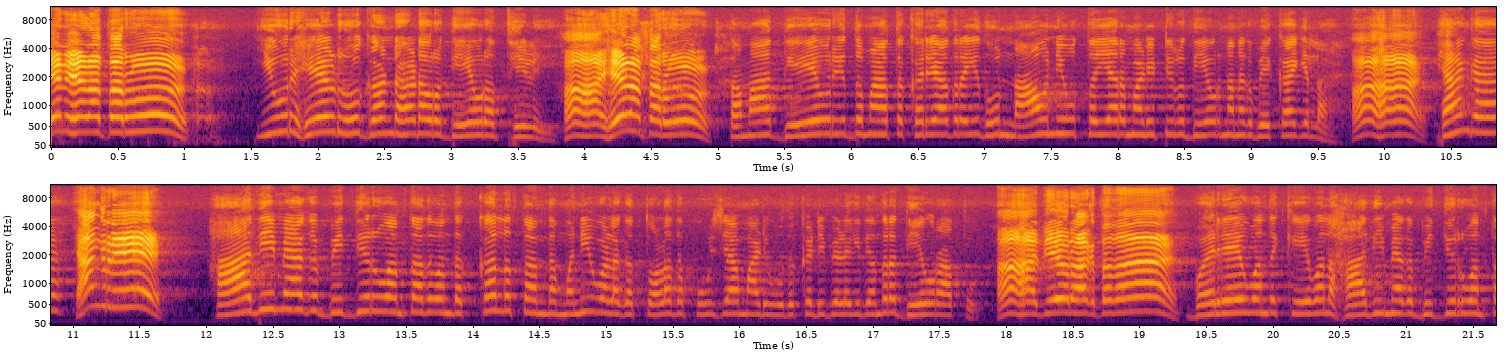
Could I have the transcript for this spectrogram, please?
ಏನ್ ಹೇಳತ್ತಾರು? ಇವ್ರು ಹೇಳು ಗಂಡ ಹಾಡವ್ರ ದೇವ್ರ ಅಂತ ಹೇಳಿ. ಹೇಳತ್ತಾರು. ತಮ್ಮ ದೇವ್ರಿದ್ದ ಮಾತು ಕರಿ ಆದ್ರೆ ಇದು ನಾವು ನೀವು ತಯಾರು ಮಾಡಿಟ್ಟಿರೋ ದೇವ್ರು ನನಗೆ ಬೇಕಾಗಿಲ್ಲ. ಹೆಂಗ? ಹೆಂಗ್ರಿ? ಹಾದಿ ಮ್ಯಾಗ ಬಿದ್ದಿರುವಂತದ ಒಂದು ಕಲ್ಲು ತಂದ ಮನಿ ಒಳಗ ತೊಳೆದ ಪೂಜಾ ಮಾಡಿ ಉದಕಡಿ ಬೆಳಗಿದೆ ಅಂದ್ರೆ ದೇವರಾತು. ಹಾ ಹಾ ದೇವ್ರ ಆಗ್ತದ? ಬರೇ ಒಂದು ಕೇವಲ ಹಾದಿ ಮ್ಯಾಗ ಬಿದ್ದಿರುವಂತ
